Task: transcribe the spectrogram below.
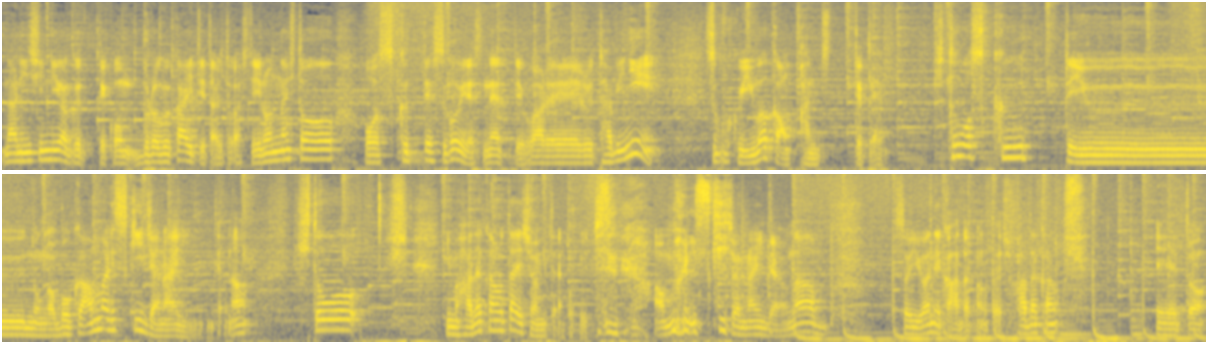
何心理学ってこうブログ書いてたりとかしていろんな人を救ってすごいですねって言われるたびにすごく違和感を感じてて人を救うっていうのが僕あんまり好きじゃないんだよな。人を今裸の大将みたいなこと言っててあんまり好きじゃないんだよな。そう言わねえか裸の大将。裸のえっ、ー、と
